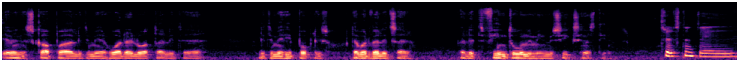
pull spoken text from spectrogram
jag vet inte, skapa lite mer hårdare låtar, lite, lite mer hiphop liksom. Det har varit väldigt så här, väldigt fin ton i min musik senaste tiden. Trivs du inte i...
